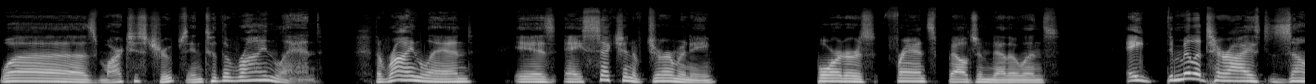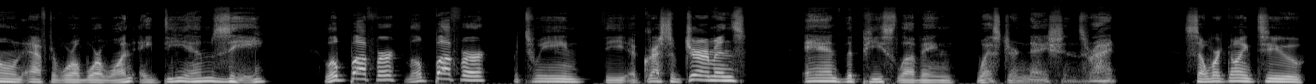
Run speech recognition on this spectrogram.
was march his troops into the Rhineland. The Rhineland is a section of Germany, borders France, Belgium, Netherlands, a demilitarized zone after World War I, a DMZ, little buffer, little buffer between the aggressive Germans and the peace loving Western nations, right? So we're going to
